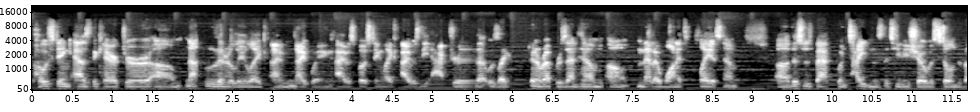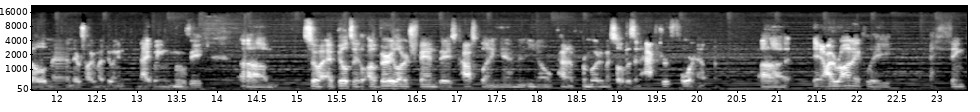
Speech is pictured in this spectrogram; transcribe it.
posting as the character, um, not literally like I'm Nightwing. I was posting like I was the actor that was like going to represent him, um, and that I wanted to play as him. Uh, this was back when Titans, the TV show, was still in development, and they were talking about doing a Nightwing movie. Um, so I built a, a very large fan base cosplaying him, and you know, kind of promoting myself as an actor for him. Uh, and ironically, I think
